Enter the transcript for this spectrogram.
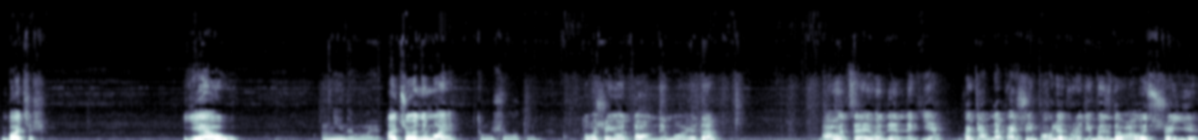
Бачиш? Є ау. Ні, немає. А чого немає? Тому що латунь. Того, що його там немає, да? А оцей годинник є? Хоча б на перший погляд, вроді би здавалось, що є.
